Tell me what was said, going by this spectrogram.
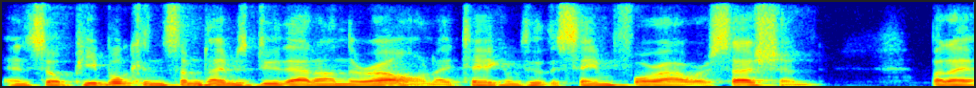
And so people can sometimes do that on their own. I take them through the same four hour session but I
